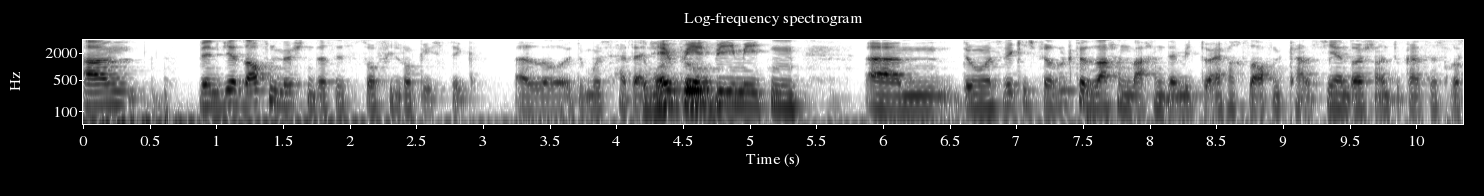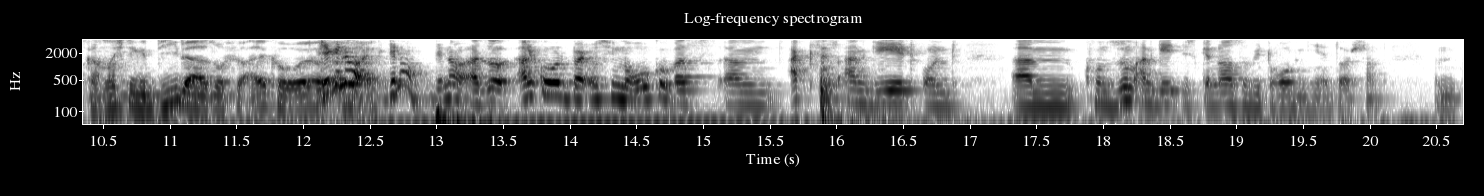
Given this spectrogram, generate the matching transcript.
ähm, wenn wir saufen möchten, das ist so viel Logistik. Also du musst halt ein Airbnb mieten. Ähm, du musst wirklich verrückte Sachen machen, damit du einfach saufen kannst. Hier in Deutschland, du kannst es locker Das sind so richtige Dealer so für Alkohol. Ja, genau, genau, genau. Also Alkohol bei uns in Marokko, was ähm, Access angeht und ähm, Konsum angeht, ist genauso wie Drogen hier in Deutschland. Ähm,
